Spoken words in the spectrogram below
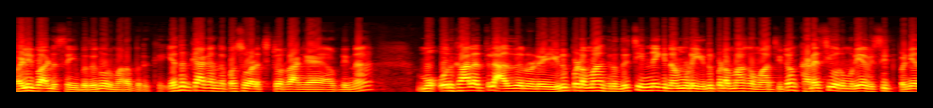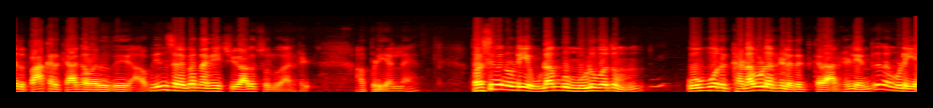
வழிபாடு செய்வதுன்னு ஒரு மரபு இருக்கு. எதற்காக அந்த பசு அழைச்சிட்டு வர்றாங்க அப்படின்னா ஒரு காலத்தில் அதனுடைய இருப்பிடமாக இருந்துச்சு. இன்னைக்கு நம்முடைய இருப்பிடமாக மாற்றிட்டோம் கடைசி ஒரு முறையாக விசிட் பண்ணி அது பார்க்கறதுக்காக வருது அப்படின்னு சில பேர் நகைச்சுவையாக சொல்லுவார்கள். அப்படி அல்ல. பசுவினுடைய உடம்பு முழுவதும் ஒவ்வொரு கடவுளர்கள் இருக்கிறார்கள் என்று நம்முடைய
